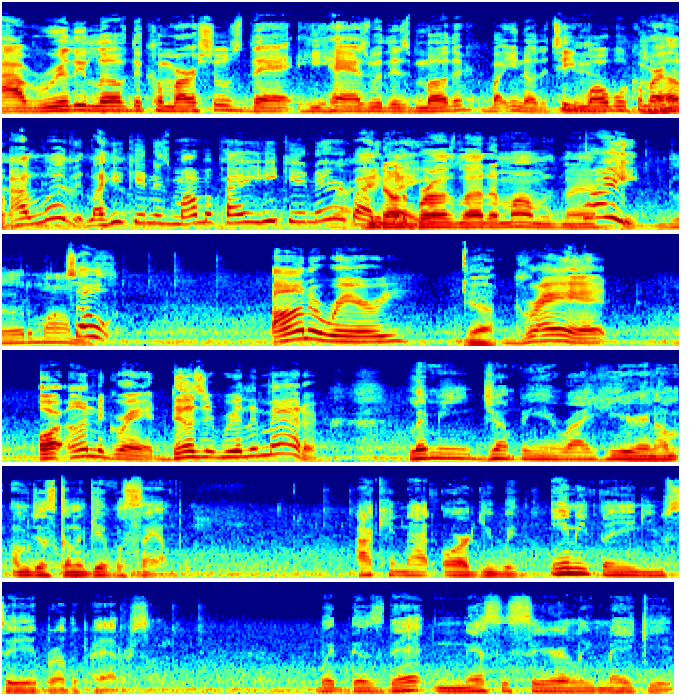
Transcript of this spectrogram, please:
I really love the commercials that he has with his mother, but you know the T-Mobile commercial. Yep. I love it. Like he getting his mama paid, he getting everybody You know the paid. bros love their mamas, man. right? You love the mamas. So honorary, Yeah. grad, or undergrad, does it really matter? Let me jump in right here, and I'm, I'm just going to give a sample. I cannot argue with anything you said, Brother Patterson. But does that necessarily make it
